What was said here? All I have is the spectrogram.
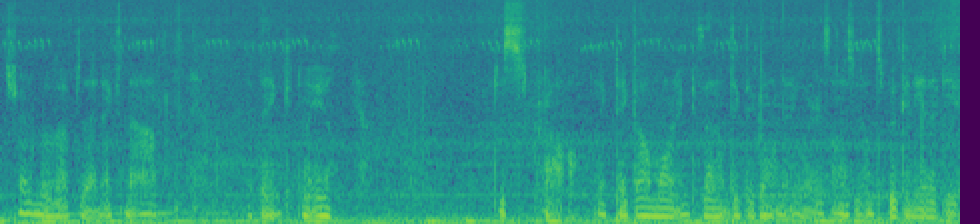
Let's try to move up to that next knob. I think, don't you? Yeah. Just crawl. Like take all morning because I don't think they're going anywhere as long as we don't spook any other deer.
